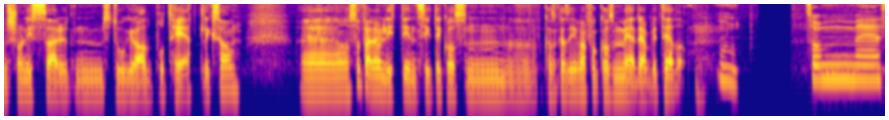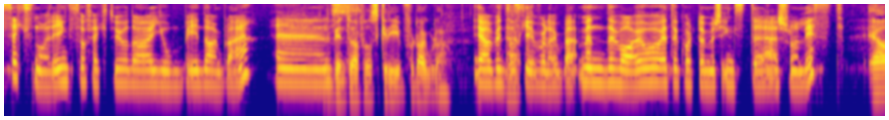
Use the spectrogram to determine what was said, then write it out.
journalist så er du i stor grad potet, liksom. Eh, og så får jeg jo litt innsikt i hvordan, hva skal jeg si, i hvert fall hvordan media blir til, da. Som eh, 16-åring så fikk du jo da jobb i Dagbladet. Du begynte i hvert fall å skrive for Dagbladet. Ja, begynte å skrive for Dagbladet. Men det var jo etter kort deres yngste journalist. Ja,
